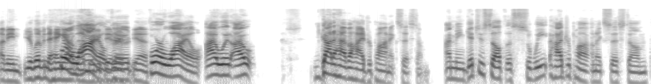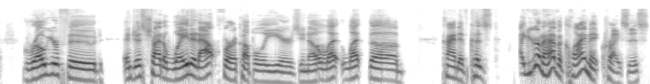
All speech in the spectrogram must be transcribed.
I mean, you're living to hang for out for a while, dude. Yeah, for a while. I would. I you got to have a hydroponic system. I mean, get yourself a sweet hydroponic system grow your food and just try to wait it out for a couple of years you know? Uh-huh. Let let the kind of because you're going to have a climate crisis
